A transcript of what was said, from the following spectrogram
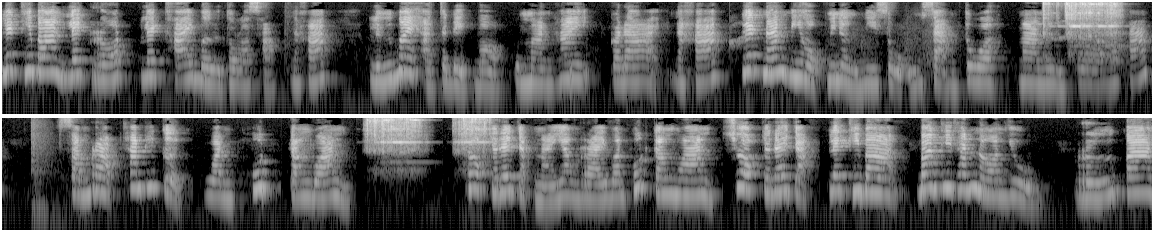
เลขที่บ้านเลขรถ เลขท้ายเบอร์โทรศัพท์นะคะ หรือไม่อาจจะเด็กบอกกุมารให้ ก็ได้นะคะ เลขนั้นมี 6 มี 1 มี 0 3 ตัวมา 1 ตัวนะคะสำหรับท่านที่เกิดวันพุธกลางวัน โชคจะได้จากไหนอย่างไร วันพุธกลางวัน โชคจะได้จากเลขที่บ้าน บ้านที่ท่านนอนอยู่ หรือบ้าน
